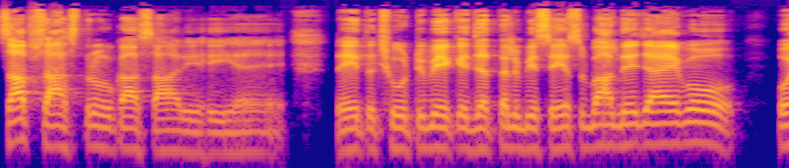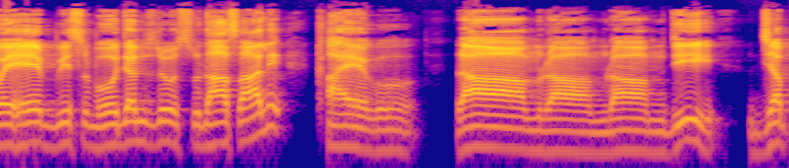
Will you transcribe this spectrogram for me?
सब शास्त्रों का सार यही है। नहीं तो छूटवे के जतन विशेष बांधे जाएगो। हे विश्व भोजन जो सुधाशाली खाएगो। राम राम राम जी, जप,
